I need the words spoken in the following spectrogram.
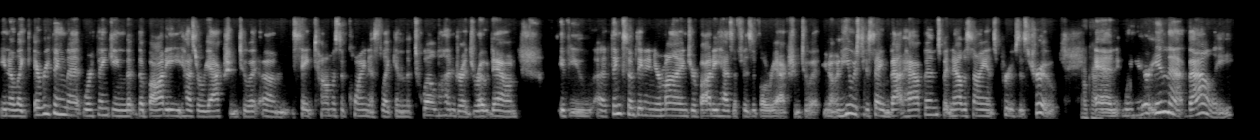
you know like everything that we're thinking that the body has a reaction to it um, st thomas aquinas like in the 1200s wrote down if you uh, think something in your mind your body has a physical reaction to it you know and he was just saying that happens but now the science proves it's true okay. and when you're in that valley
